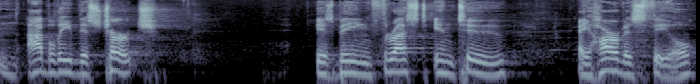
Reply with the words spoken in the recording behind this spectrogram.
I believe this church is being thrust into a harvest field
